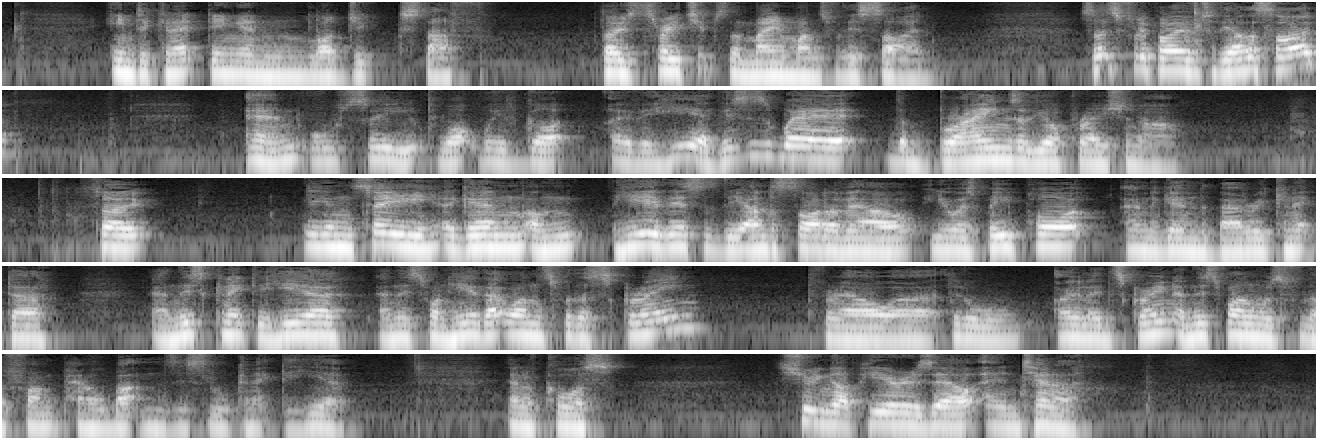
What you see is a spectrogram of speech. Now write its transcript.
interconnecting and logic stuff. Those three chips are the main ones for this side. So let's flip over to the other side and we'll see what we've got over here. This is where the brains of the operation are. So you can see again on here this is the underside of our USB port and again the battery connector. And this connector here and this one here that one's for the screen for our uh, little OLED screen and this one was for the front panel buttons this little connector here. And of course shooting up here is our antenna.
